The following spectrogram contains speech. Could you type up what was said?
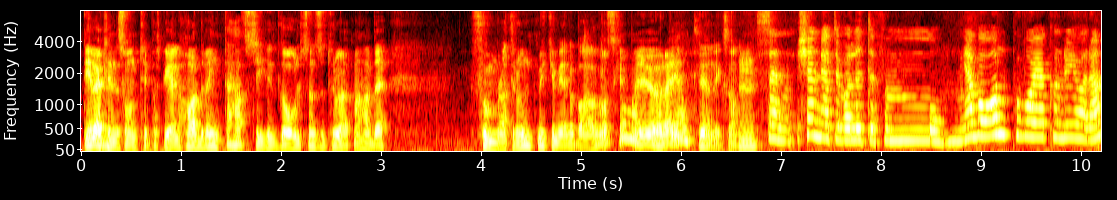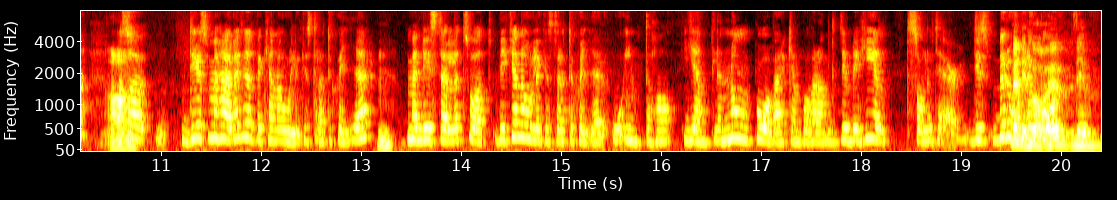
Det är verkligen en sån typ av spel. Hade vi inte haft Secret Goalsen så tror jag att man hade fumlat runt mycket mer och bara, vad ska man göra egentligen liksom? Mm. Sen kände jag att det var lite för många val på vad jag kunde göra. Ja. Alltså, det som är härligt är att vi kan ha olika strategier. Mm. Men det är istället så att vi kan ha olika strategier och inte ha egentligen någon påverkan på varandra. Det blir helt solitär. Det beror Men det, var på... ju, det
